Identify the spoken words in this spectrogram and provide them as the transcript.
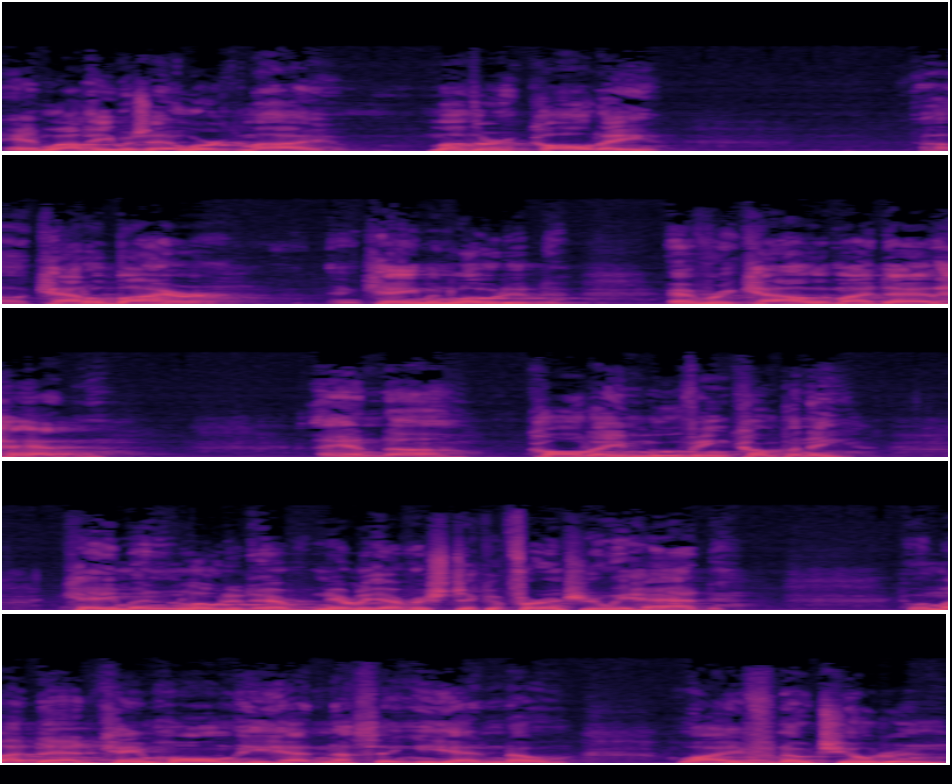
And while he was at work, my mother called a uh, cattle buyer and came and loaded every cow that my dad had and uh, called a moving company, came and loaded every, nearly every stick of furniture we had. When my dad came home, he had nothing. He had no wife, no children.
